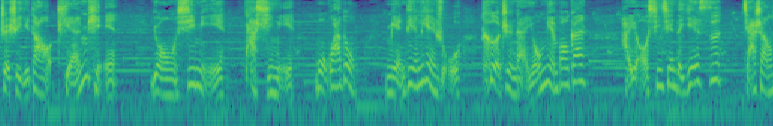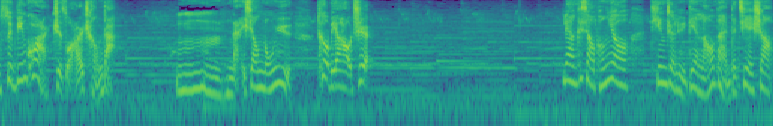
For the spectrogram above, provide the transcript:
这是一道甜品，用西米、大西米、木瓜冻、缅甸炼乳、特制奶油面包干，还有新鲜的椰丝，加上碎冰块制作而成的。嗯，奶香浓郁，特别好吃。两个小朋友听着旅店老板的介绍，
